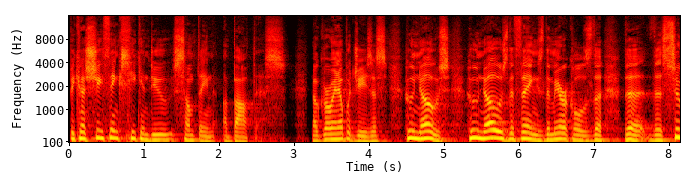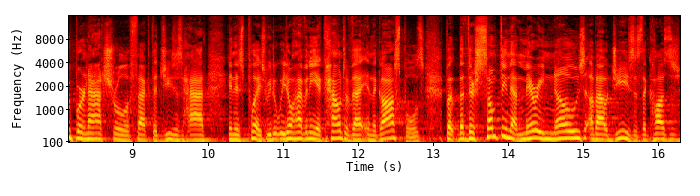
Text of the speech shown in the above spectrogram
because she thinks he can do something about this. Now, growing up with Jesus, who knows? Who knows the things, the miracles, the, the, the supernatural effect that Jesus had in his place? We don't, we don't have any account of that in the Gospels, but, but there's something that Mary knows about Jesus that causes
